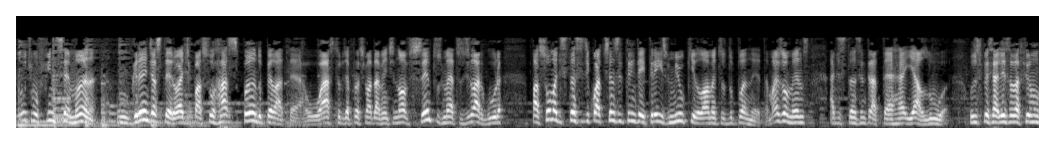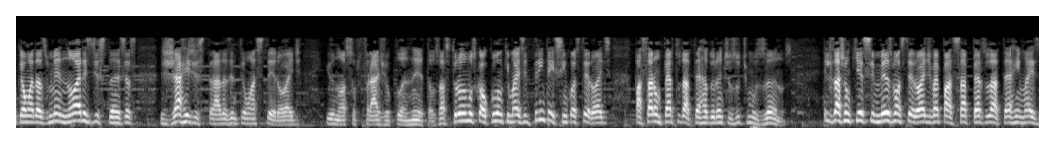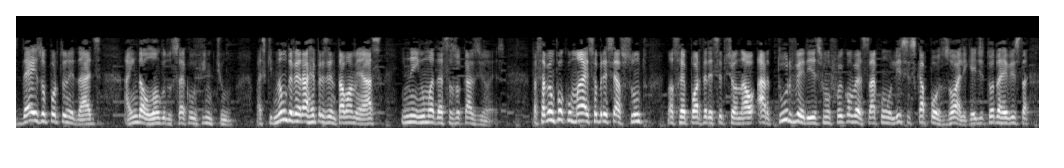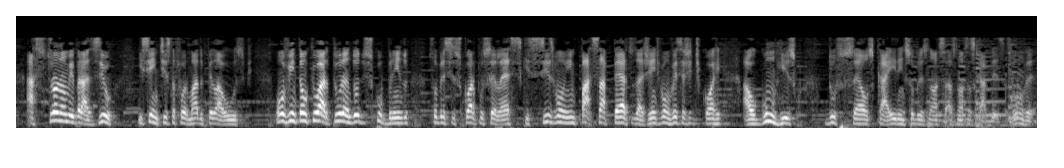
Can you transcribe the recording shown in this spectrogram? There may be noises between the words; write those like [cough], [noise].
No último fim de semana, um grande asteroide passou raspando pela Terra. O astro de aproximadamente 900 metros de largura passou uma distância de 433 mil quilômetros do planeta, mais ou menos a distância entre a Terra e a Lua. Os especialistas afirmam que é uma das menores distâncias já registradas entre um asteroide e o nosso frágil planeta. Os astrônomos calculam que mais de 35 asteroides passaram perto da Terra durante os últimos anos. Eles acham que esse mesmo asteroide vai passar perto da Terra em mais 10 oportunidades ainda ao longo do século XXI, mas que não deverá representar uma ameaça em nenhuma dessas ocasiões. Para saber um pouco mais sobre esse assunto, nosso repórter excepcional Arthur Veríssimo foi conversar com Ulisses Capozoli, que é editor da revista Astronomy Brasil e cientista formado pela USP. Vamos ouvir então que o Arthur andou descobrindo sobre esses corpos celestes que cismam em passar perto da gente. Vamos ver se a gente corre algum risco dos céus caírem sobre as nossas, as nossas cabeças. Vamos ver.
